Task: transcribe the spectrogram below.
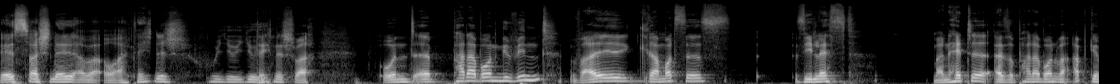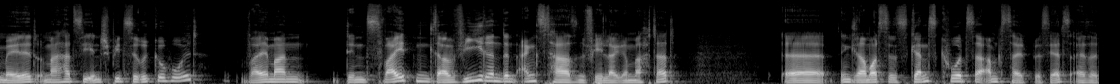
Der ist zwar schnell, aber oh, technisch, huiuiui. technisch schwach. Und äh, Paderborn gewinnt, weil Gramozis sie lässt. Man hätte, also Paderborn war abgemeldet und man hat sie ins Spiel zurückgeholt, weil man den zweiten gravierenden Angsthasenfehler gemacht hat äh, in Gramotzes ganz kurzer Amtszeit bis jetzt. Also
